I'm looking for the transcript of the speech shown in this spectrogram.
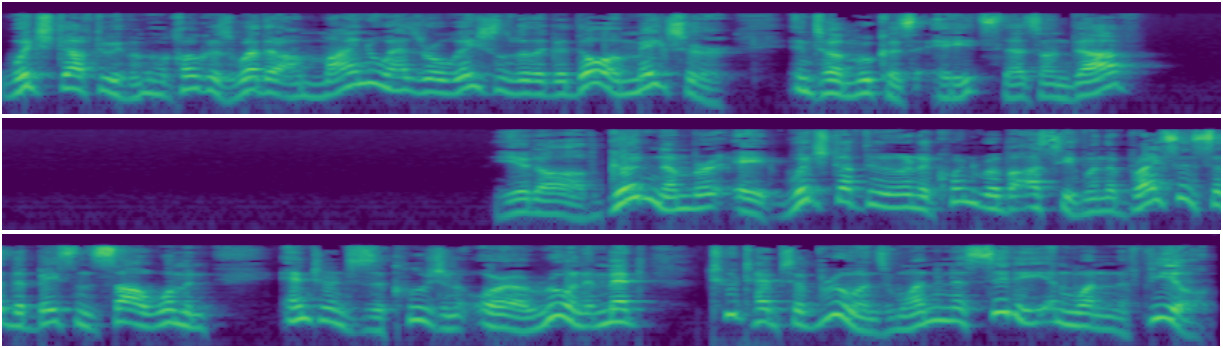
Which daf do we have Malkos? Whether a mine who has relations with a Gadola makes her into a Mukas eights. That's on daf. Yidov. Good number eight. Which daf do we learn according to Rabbi Asi? When the Brisa said the Basin saw a woman enter into seclusion or a ruin, it meant two types of ruins, one in a city and one in a field.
